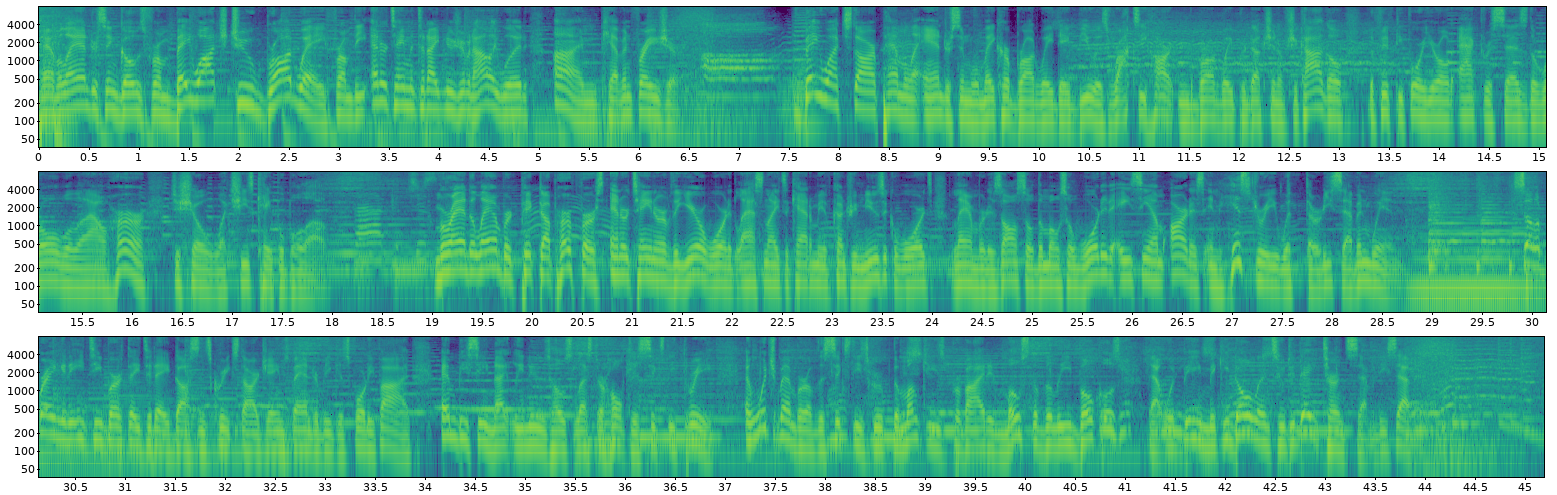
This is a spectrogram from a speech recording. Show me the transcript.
Pamela Anderson goes from Baywatch to Broadway. From the Entertainment Tonight newsroom in Hollywood, I'm Kevin Frazier. Baywatch star Pamela Anderson will make her Broadway debut as Roxy Hart in the Broadway production of Chicago. The 54 year old actress says the role will allow her to show what she's capable of. Miranda Lambert picked up her first Entertainer of the Year award at last night's Academy of Country Music Awards. Lambert is also the most awarded ACM artist in history with 37 wins. Celebrating an ET birthday today, Dawson's Creek star James Van Der Beek is 45, NBC Nightly News host Lester Holt is 63, and which member of the 60s group The Monkees provided most of the lead vocals? That would be Mickey Dolenz, who today turned 77.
